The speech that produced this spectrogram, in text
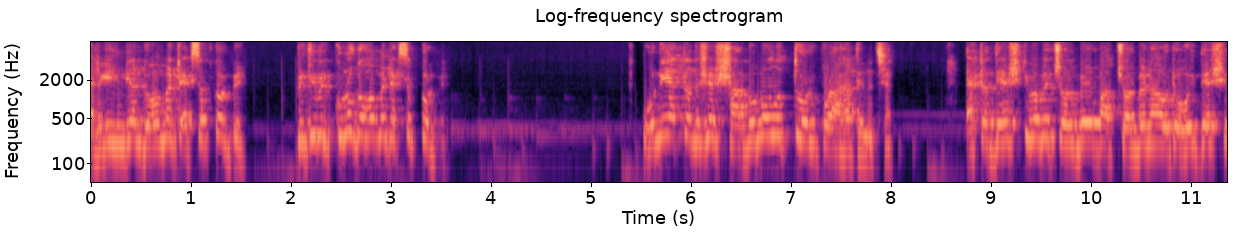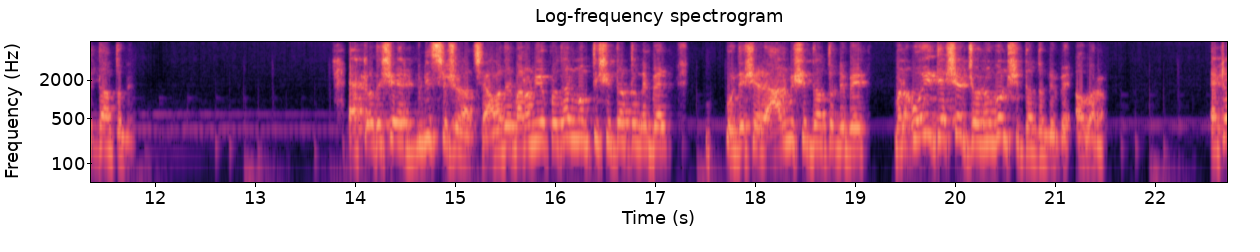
এটাকে ইন্ডিয়ান গভর্নমেন্ট অ্যাকসেপ্ট করবে? পৃথিবীর কোনো গভর্নমেন্ট অ্যাকসেপ্ট করবে? উনি একটা দেশের সার্বভৌমত্বর উপর আঘাত এনেছেন। একটা দেশ কীভাবে চলবে বা চলবে না ওটা ওই দেশ সিদ্ধান্ত নেবে। একটা দেশের অ্যাডমিনিস্ট্রেশন আছে, আমাদের মাননীয় প্রধানমন্ত্রী সিদ্ধান্ত নেবেন, ওই দেশের আর্মি সিদ্ধান্ত নেবে মানে ওই দেশের জনগণ সিদ্ধান্ত নেবে আবার এটা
